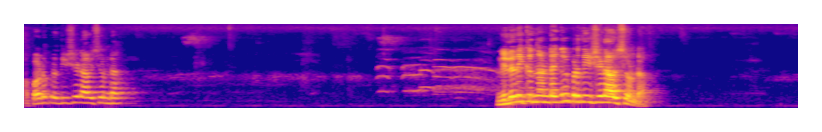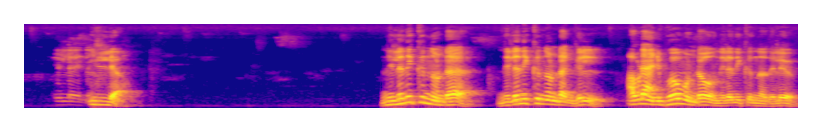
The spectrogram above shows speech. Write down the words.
അപ്പോൾ അവിടെ പ്രതീക്ഷയുടെ ആവശ്യമുണ്ടോ? നിലനിൽക്കുന്നുണ്ടെങ്കിൽ പ്രതീക്ഷയുടെ ആവശ്യമുണ്ടോ? ഇല്ല. നിലനിൽക്കുന്നുണ്ട്. നിലനിൽക്കുന്നുണ്ടെങ്കിൽ അവിടെ അനുഭവമുണ്ടോ നിലനിൽക്കുന്നതിൽ?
